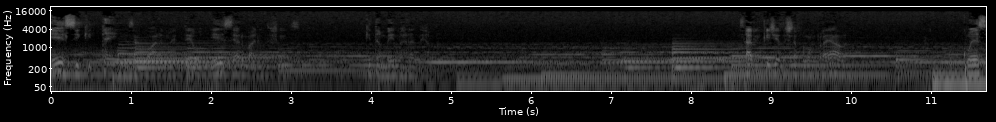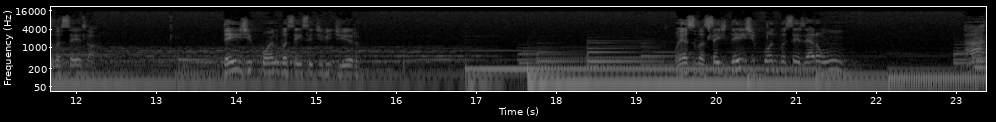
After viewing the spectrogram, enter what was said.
esse que tens agora não é teu, esse era o marido físico, que também não era Sabe o que Jesus está falando para ela? Conheço vocês, ó. Desde quando vocês se dividiram. Conheço vocês desde quando vocês eram um. Tá?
